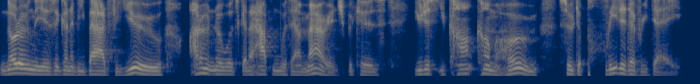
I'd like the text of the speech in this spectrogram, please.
not only is it going to be bad for you, I don't know what's going to happen with our marriage because you just you can't come home so depleted every day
